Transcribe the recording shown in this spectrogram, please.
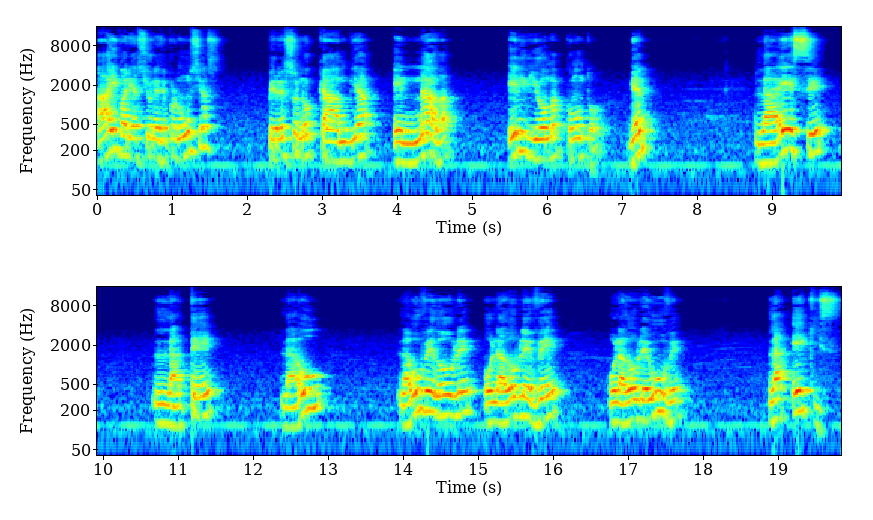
hay variaciones de pronuncias, pero eso no cambia en nada el idioma como un todo. ¿Bien? La S, la T, la U, la W o la W o la W, la X,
